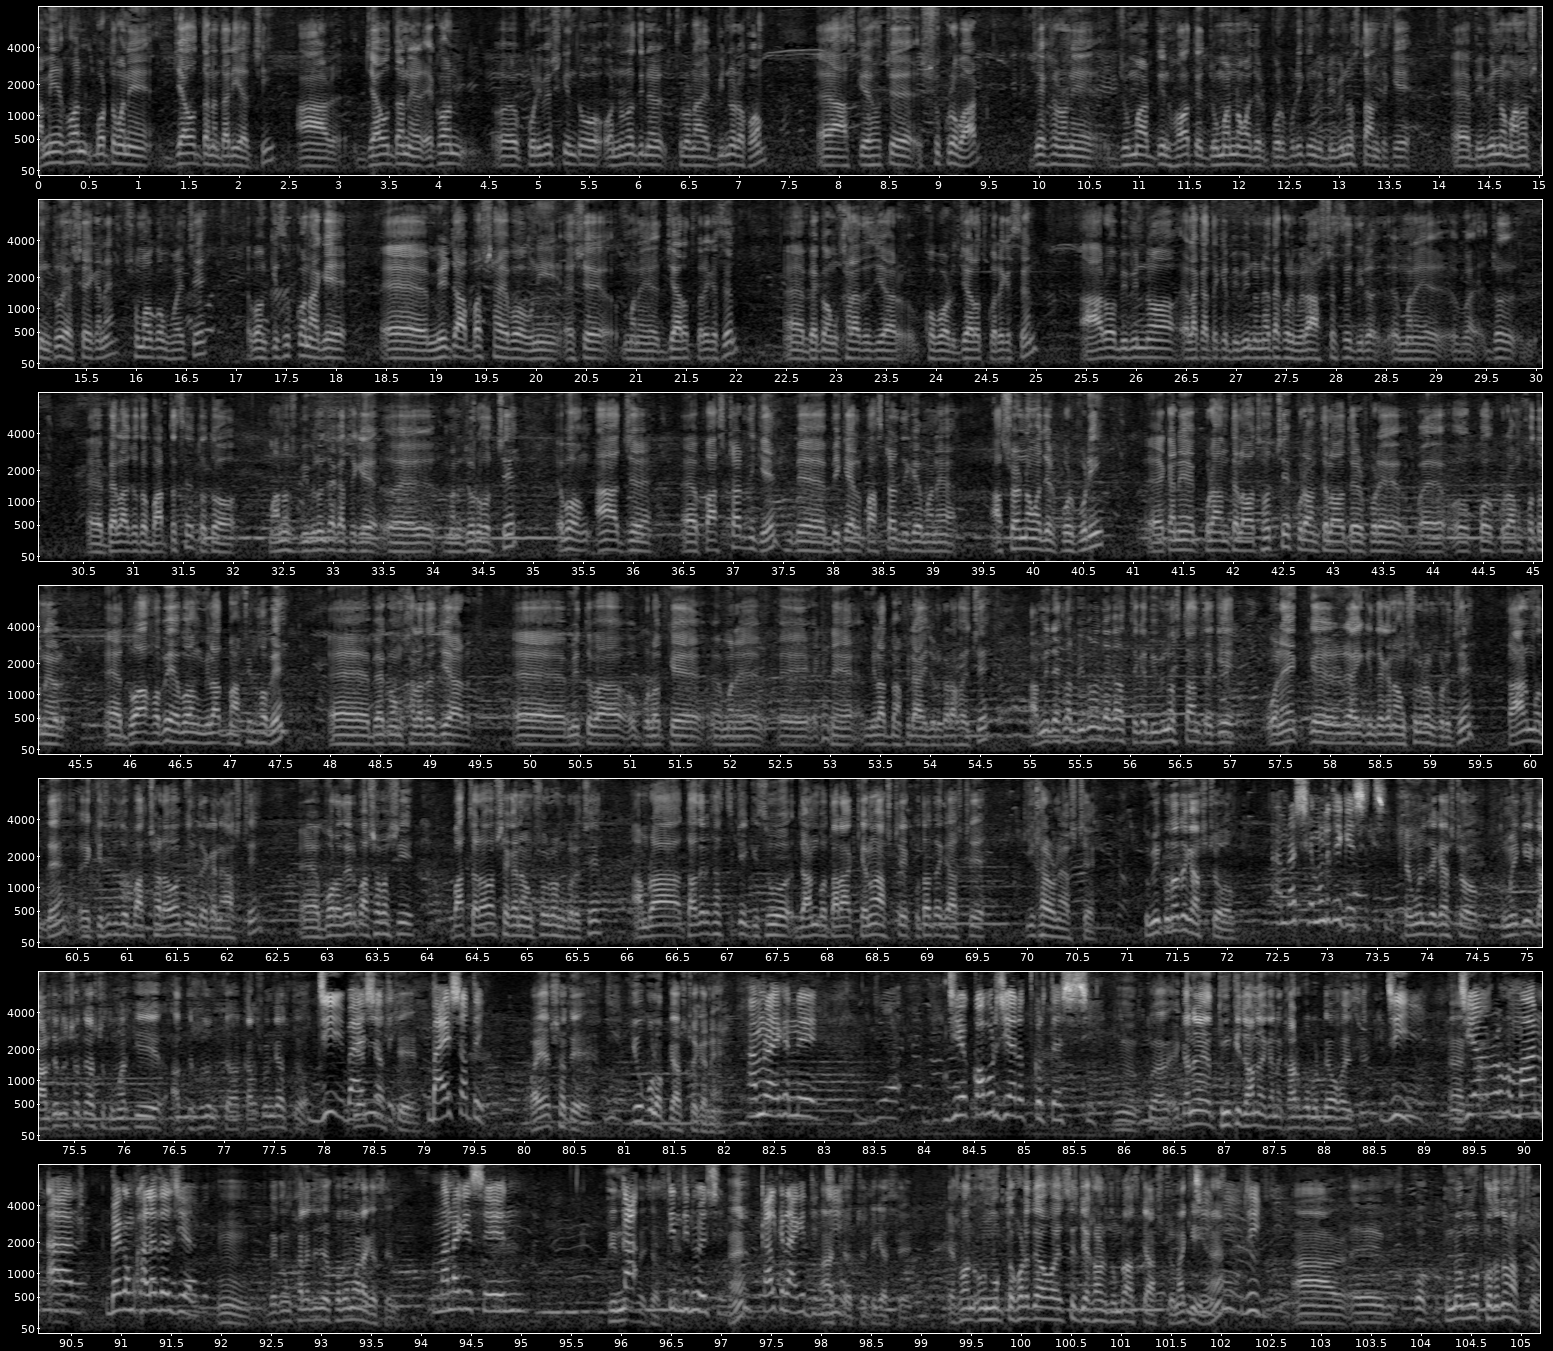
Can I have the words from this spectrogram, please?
আমি এখন বর্তমানে জিয়া উদ্যানে দাঁড়িয়ে আছি। আর জিয়া উদ্যানের এখন পরিবেশ কিন্তু অন্যান্য দিনের তুলনায় ভিন্ন রকম। আজকে হচ্ছে শুক্রবার, যে কারণে জুমার দিন হওয়াতে জুমার নামাজের পরপরই কিন্তু বিভিন্ন স্থান থেকে বিভিন্ন মানুষ কিন্তু এসে এখানে সমাগম হয়েছে। এবং কিছুক্ষণ আগে মির্জা আব্বাস সাহেবও উনি এসে মানে জিয়ারত করে গেছেন। বেগম খালেদা জিয়ার কবর জিয়ারত করে গেছেন। আরও বিভিন্ন এলাকা থেকে বিভিন্ন নেতাকর্মীরা আসতেছে মানে বেলা যত বাড়তেছে, তত মানুষ বিভিন্ন জায়গা থেকে মানে জড়ো হচ্ছে। এবং আজ পাঁচটার দিকে বিকেল পাঁচটার দিকে মানে আশ্রয় নামাজের পরপরই, এখানে কোরআন তেলাওয়াত হচ্ছে। কোরআন তেলাওয়াতের পরে কোরআন খতনের দোয়া হবে এবং মিলাদ মাহফিল হবে। বেগম খালেদা জিয়ার মৃত্যুবা উপলক্ষে মানে এখানে মিলাদ মাহফিল আয়োজন করা হয়েছে। আমি দেখলাম বিভিন্ন জায়গা থেকে বিভিন্ন স্থান থেকে অনেক রাই কিন্তু এখানে অংশগ্রহণ করেছে। তার মধ্যে কিছু কিছু বাচ্চারাও কিন্তু এখানে আসছে। বড়দের পাশাপাশি বাচ্চারাও সেখানে অংশগ্রহণ করেছে। আমরা তাদের কাছ থেকে কিছু জানব তারা কেন আসছে কোথা থেকে আসছে কি কারণে আসছে। তুমি কোথা থেকে আসছো? আমরা শ্যামলি থেকে এসেছি। শ্যামল থেকে আসছো। তুমি কি গার্জেনের সাথে আসছো? তোমার কি আত্মীয় স্বজন কারোর সঙ্গে আসছো? জি ভাইয়ের সাথে? ভাইয়ের সাথে। ভাইয়ের সাথে? কি উপলক্ষে আসছো এখানে? আমরা এখানে যে কবর জিয়ারত করতে এসেছি। এখানে তুমি কি জানো এখানে কার খবর দেওয়া হয়েছে? জি হ্যাঁ, জিয়াউর রহমান আর বেগম খালেদা জিয়া। হুম বেগম খালেদা জিয়া কবে মারা গেছেন? মারা গেছেন তিন দিন হয়েছে তিন দিন হয়েছে। হ্যাঁ? কালকের আগের দিন আচ্ছা আচ্ছা ঠিক আছে। এখন উন্মুক্ত করে দেওয়া হয়েছে যে কারণে তোমরা আজকে আসছো নাকি হ্যাঁ? জি আর তোমরা মোট কতজন আসছো?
